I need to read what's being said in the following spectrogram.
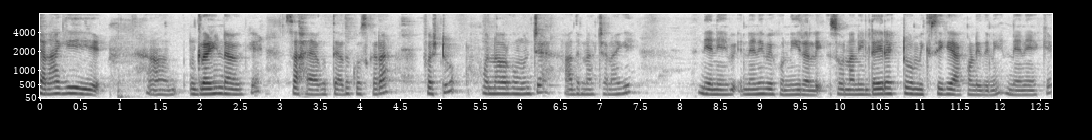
ಚೆನ್ನಾಗಿ ಗ್ರೈಂಡ್ ಆಗೋಕ್ಕೆ ಸಹಾಯ ಆಗುತ್ತೆ. ಅದಕ್ಕೋಸ್ಕರ ಫಸ್ಟು ಒನ್ ಅವರ್ಗೂ ಮುಂಚೆ ಅದನ್ನು ಚೆನ್ನಾಗಿ ನೆನೆ, ನೆನೆಬೇಕು ನೀರಲ್ಲಿ. ಸೊ ನಾನು ಇಲ್ಲಿ ಡೈರೆಕ್ಟು ಮಿಕ್ಸಿಗೆ ಹಾಕ್ಕೊಂಡಿದ್ದೀನಿ ನೆನೆಯೋಕ್ಕೆ.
